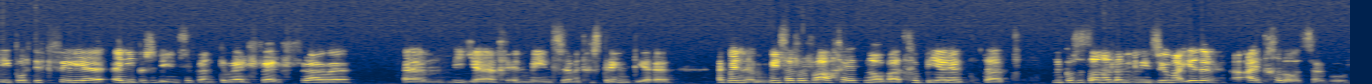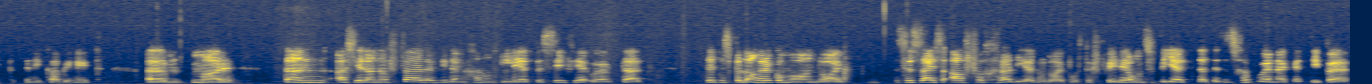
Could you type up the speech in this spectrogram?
die portefeulje in die president se kantoor vir vroue, ehm um, die jeug en mense met gestremthede. Ek meen mense verwag het na wat gebeur het dat Nkosazana Dlamini Zuma eerder uitgelaat sou word in die kabinet. Ehm um, maar dan as jy dan nou verder die ding gaan ontleed, besef jy ook dat dit is belangrik om haar in daai so sy's afgegradeer na daai portefeulje. Ons weet dat dit is gewoonlik 'n tipe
